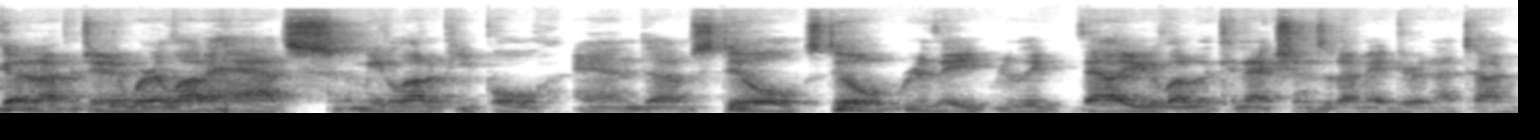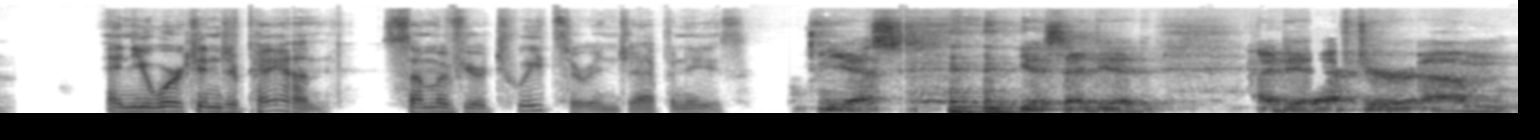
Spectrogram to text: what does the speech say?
got an opportunity to wear a lot of hats meet a lot of people and um, still still really really value a lot of the connections that i made during that time. And you worked in japan. Some of your tweets are in japanese. Yes. Yes i did. I did. After um,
